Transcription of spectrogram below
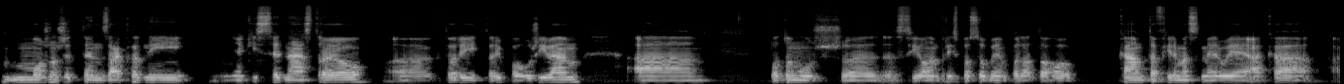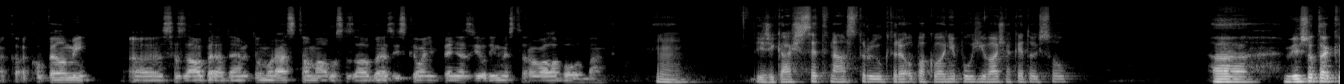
možno, že ten základný nejaký set nástrojov, ktorý, ktorý používam a potom už e, si ho len prispôsobujem podľa toho, kam tá firma smeruje, aká, ako, ako veľmi e, sa zaoberá, dajme tomu rastom, alebo sa zaoberá získavaním peňazí od investorov alebo od bank. Hmm. Když říkáš set nástrojů, které opakovaně používáš, jaké to jsou? Uh, vieš čo, tak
